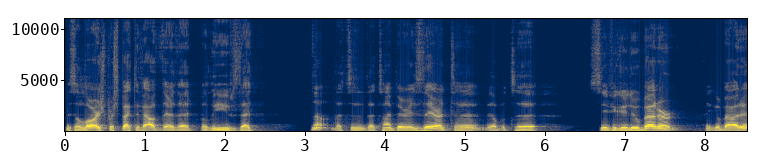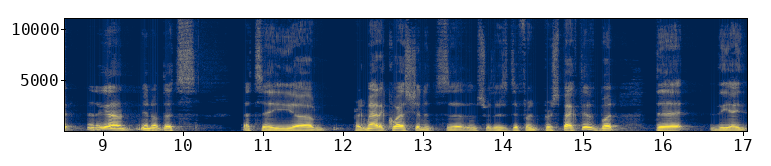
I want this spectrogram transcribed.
there's a large perspective out there that believes that no, that's a, that time period is there to be able to see if you could do better, think about it. And again, you know, that's that's a um, pragmatic question. It's, uh, I'm sure there's different perspectives, but the, the,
